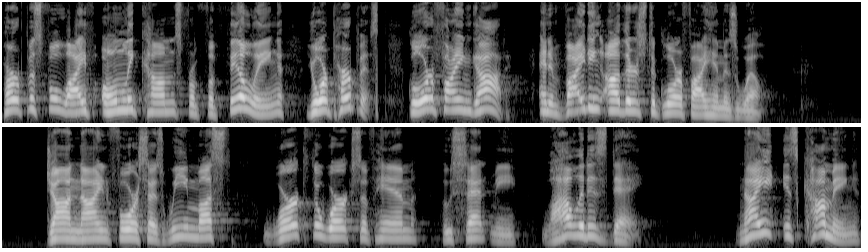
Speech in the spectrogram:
Purposeful life only comes from fulfilling your purpose, glorifying God, and inviting others to glorify Him as well. John 9 4 says, We must work the works of Him who sent me while it is day. Night is coming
